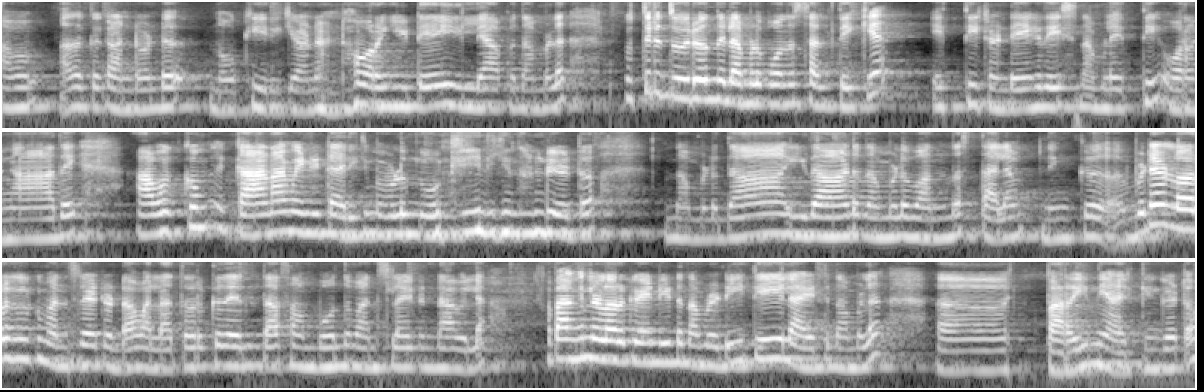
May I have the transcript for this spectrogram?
അപ്പം അതൊക്കെ കണ്ടുകൊണ്ട് നോക്കിയിരിക്കുകയാണ് കേട്ടോ. ഉറങ്ങിയിട്ടേ ഇല്ല. അപ്പം നമ്മൾ ഒത്തിരി ദൂരമൊന്നുമില്ല. നമ്മൾ പോകുന്ന സ്ഥലത്തേക്ക് എത്തിയിട്ടുണ്ട്. ഏകദേശം നമ്മൾ എത്തി. ഉറങ്ങാതെ അവൾക്കും കാണാൻ വേണ്ടിയിട്ടായിരിക്കും അവൾ നോക്കിയിരിക്കുന്നുണ്ട് കേട്ടോ. നമ്മളിതാ ഇതാണ് നമ്മൾ വന്ന സ്ഥലം. നിങ്ങൾക്ക് ഇവിടെ ഉള്ളവർക്ക് മനസ്സിലായിട്ടുണ്ടാവും. അല്ലാത്തവർക്ക് എന്താ സംഭവം എന്ന് മനസ്സിലായിട്ടുണ്ടാവില്ല. അപ്പോൾ അങ്ങനെയുള്ളവർക്ക് വേണ്ടിയിട്ട് നമ്മൾ ഡീറ്റെയിൽ ആയിട്ട് നമ്മൾ പറയുന്നതായിരിക്കും കേട്ടോ.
